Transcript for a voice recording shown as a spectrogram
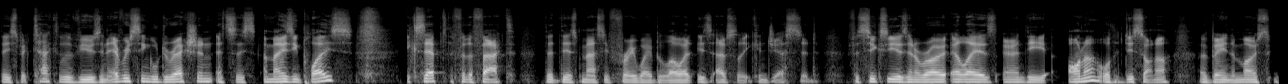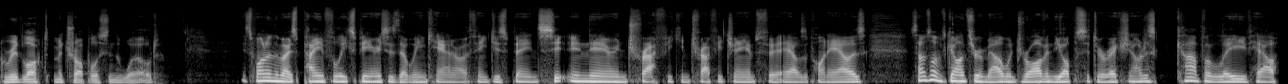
these spectacular views in every single direction. It's this amazing place, except for the fact that this massive freeway below it is absolutely congested. For six years in a row, LA has earned the honor or the dishonor of being the most gridlocked metropolis in the world. It's one of the most painful experiences that we encounter, I think, just being sitting there in traffic, in traffic jams for hours upon hours. Sometimes going through Melbourne, driving the opposite direction. I just can't believe how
